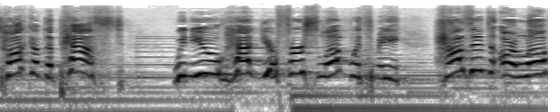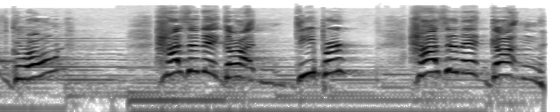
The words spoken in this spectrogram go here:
talk of the past when you had your first love with me? Hasn't our love grown? Hasn't it gotten deeper? Hasn't it gotten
